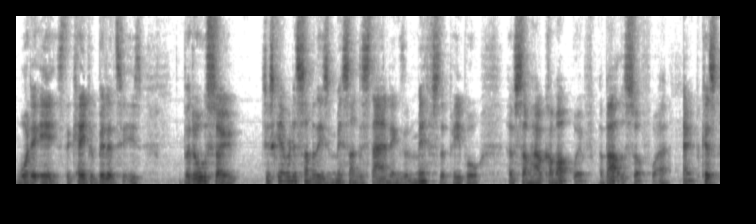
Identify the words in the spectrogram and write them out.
what it is, the capabilities, but also just get rid of some of these misunderstandings and myths that people have somehow come up with about the software. Because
